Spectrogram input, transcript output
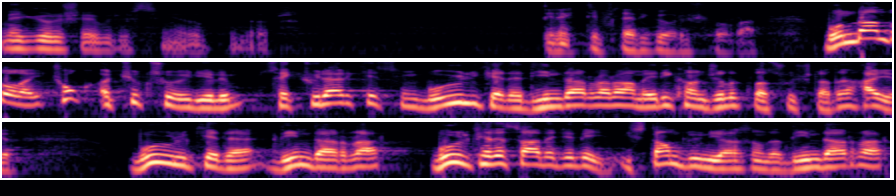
Ne görüşebilirsin ya da bu kadar. Direktifleri görüşüyorlar. Bundan dolayı çok açık söyleyelim. Seküler kesim bu ülkede dindarları Amerikancılıkla suçladı. Hayır. Bu ülkede dindarlar, bu ülkede sadece değil, İslam dünyasında dindarlar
